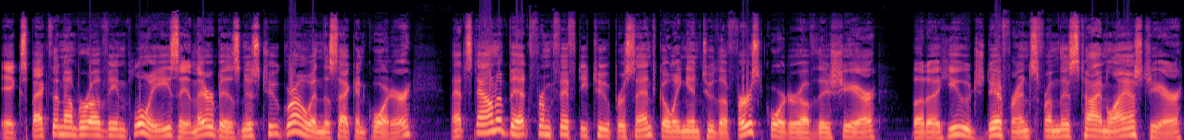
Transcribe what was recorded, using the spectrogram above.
expect the number of employees in their business to grow in the second quarter. That's down a bit from 52% going into the first quarter of this year, but a huge difference from this time last year.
